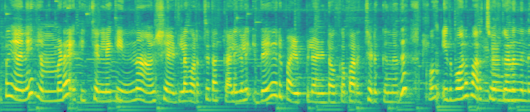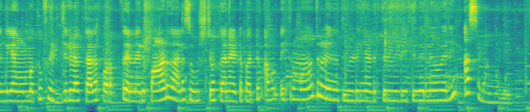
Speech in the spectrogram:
അപ്പോൾ ഞാൻ നമ്മുടെ കിച്ചണിലേക്ക് ഇന്ന് ആവശ്യമായിട്ടുള്ള കുറച്ച് തക്കാളികൾ ഇതേ ഒരു പഴുപ്പിലാണ് കേട്ടോ ഒക്കെ പറിച്ചെടുക്കുന്നത്. അപ്പം ഇതുപോലെ പറിച്ചു വെക്കുകയാണെന്നുണ്ടെങ്കിൽ നമുക്ക് ഫ്രിഡ്ജിൽ വെക്കാതെ പുറത്ത് തന്നെ ഒരുപാട് കാലം സൂക്ഷിച്ചു വെക്കാനായിട്ട് പറ്റും. അപ്പം ഇത്ര ഇന്നത്തെ വീഡിയോ. ഞാൻ അടുത്തൊരു വീഡിയോ ആയിട്ട് വരുന്നവരെയും അസ്സലാമലൈക്കും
